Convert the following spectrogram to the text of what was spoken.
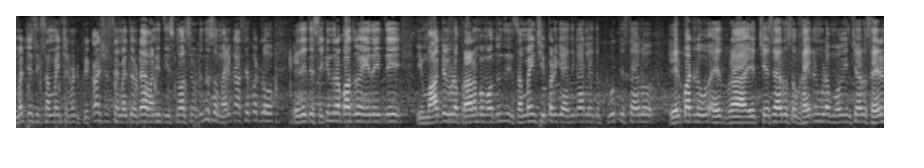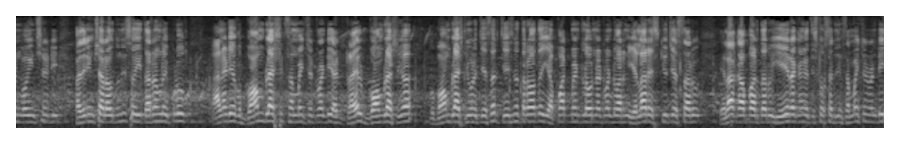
ఎమర్జెన్సీకి సంబంధించినటువంటి ప్రికాషన్స్ ఏమైతే ఉంటాయో అవన్నీ తీసుకోవాల్సి ఉంటుంది. సో మరి కాసేపట్లో ఏదైతే సికింద్రాబాద్లో ఏదైతే ఈ మార్కెట్ కూడా ప్రారంభమవుతుంది దీనికి సంబంధించి ఇప్పటికే అధికారులు అయితే పూర్తి స్థాయిలో ఏర్పాట్లు చేశారు. సో సైరన్ కూడా మోగించారు. సైరన్ మోగించినట్టు పది నిమిషాలు అవుతుంది. సో ఈ తరుణంలో ఇప్పుడు ఆల్రెడీ ఒక బాంబ్ బ్లాస్ట్కి సంబంధించినటువంటి ట్రయల్ బాంబ్ బ్లాస్ట్గా ఒక బాంబ్ బ్లాస్ట్ని కూడా చేస్తారు చేసిన తర్వాత ఈ అపార్ట్మెంట్లో ఉన్నటువంటి వారిని ఎలా రెస్క్యూ చేస్తారు? ఎలా కాపాడతారు? ఏ రకంగా తీసుకొస్తారు? దీనికి సంబంధించినటువంటి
